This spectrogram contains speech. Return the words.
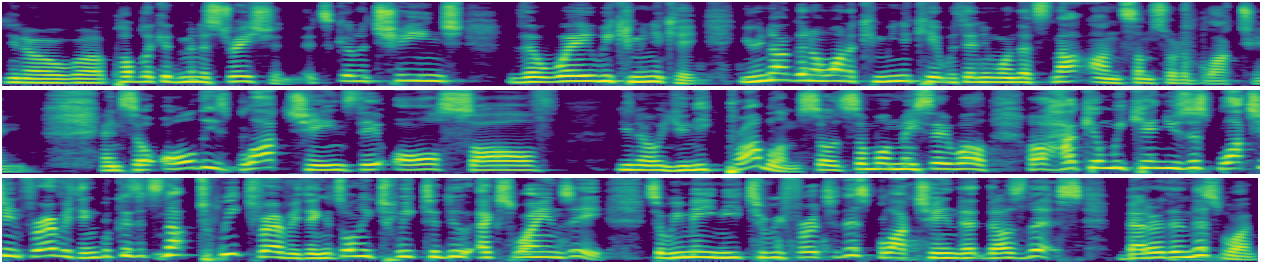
you know, uh, public administration. It's going to change the way we communicate. You're not going to want to communicate with anyone that's not on some sort of blockchain. And so all these blockchains, they all solve you know, unique problems. So someone may say, well, oh, how can we can't use this blockchain for everything? Because it's not tweaked for everything. It's only tweaked to do X, Y, and Z. So we may need to refer to this blockchain that does this better than this one.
